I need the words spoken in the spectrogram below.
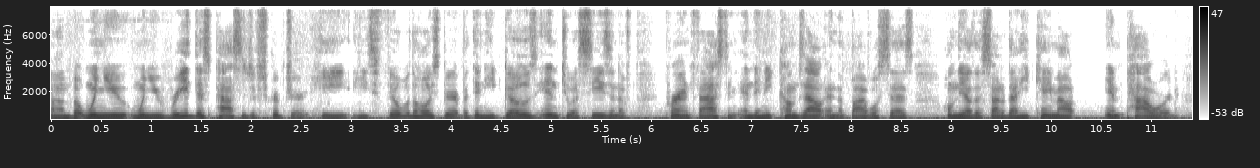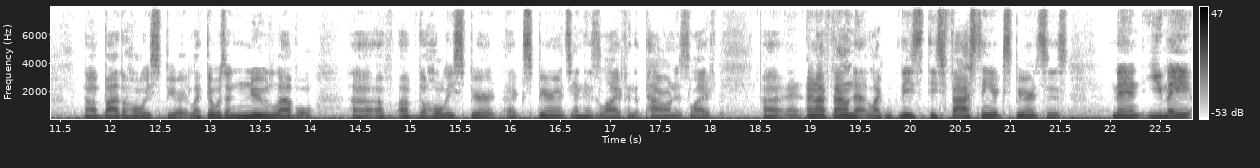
Um, but when you when you read this passage of scripture, he he's filled with the Holy Spirit, but then he goes into a season of prayer and fasting, and then he comes out, and the Bible says on the other side of that, he came out empowered uh, by the Holy Spirit. Like there was a new level uh, of, of the Holy Spirit experience in his life and the power in his life. Uh, and, and, I found that like these these fasting experiences, man, you may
